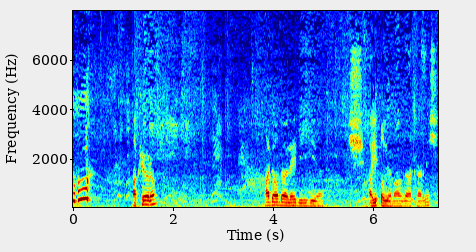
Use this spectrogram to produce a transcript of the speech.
Uhu. Bakıyorum. Hadi o da öyleydi iyiydi ya. Şş, ayıp oluyor Malzar kardeş.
